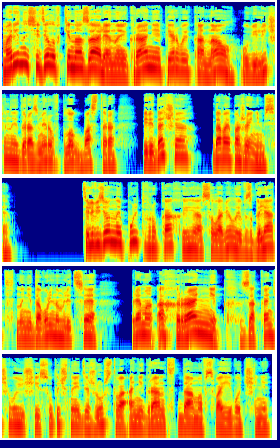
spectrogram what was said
Марина сидела в кинозале, на экране первый канал, увеличенный до размеров блокбастера. Передача «Давай поженимся». Телевизионный пульт в руках и осоловелый взгляд на недовольном лице. Прямо охранник, заканчивающий суточное дежурство, а не грант-дама в своей вотчине.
